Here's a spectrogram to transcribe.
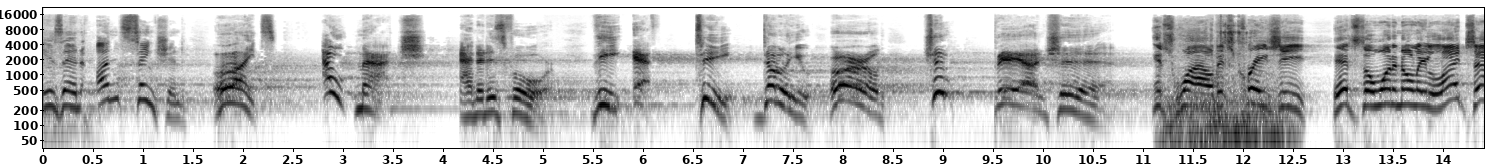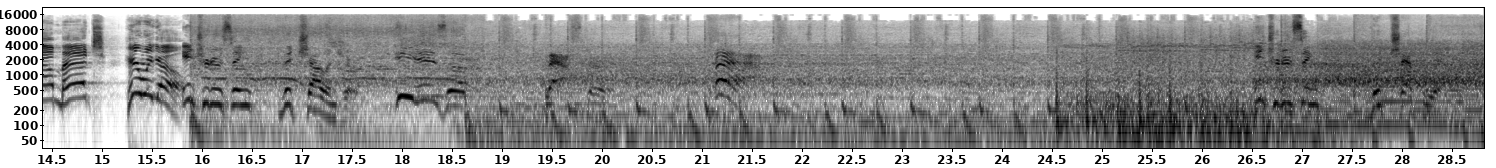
is an unsanctioned lights out match. And it is for the FTW World Championship. It's wild, it's crazy. It's the one and only lights out match. Here we go. Introducing the challenger. He is a bastard. Ah! Introducing the champion,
